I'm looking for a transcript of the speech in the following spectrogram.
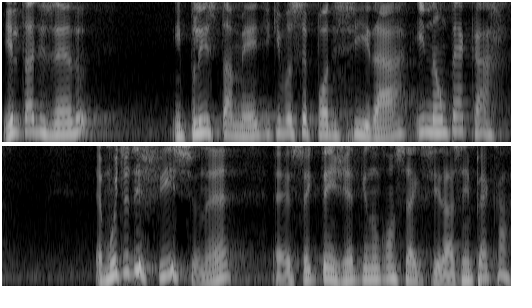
Ele está dizendo implicitamente que você pode se irar e não pecar. É muito difícil, né? É, eu sei que tem gente que não consegue se irar sem pecar.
